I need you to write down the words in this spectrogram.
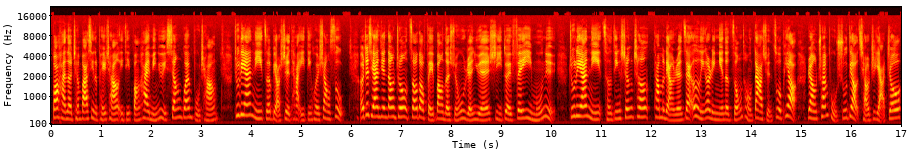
包含了惩罚性的赔偿以及妨害名誉相关补偿。朱利安尼则表示，他一定会上诉。而这起案件当中遭到诽谤的选务人员是一对非裔母女。朱利安尼曾经声称，他们两人在二零二零年的总统大选作票，让川普输掉乔治亚州，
